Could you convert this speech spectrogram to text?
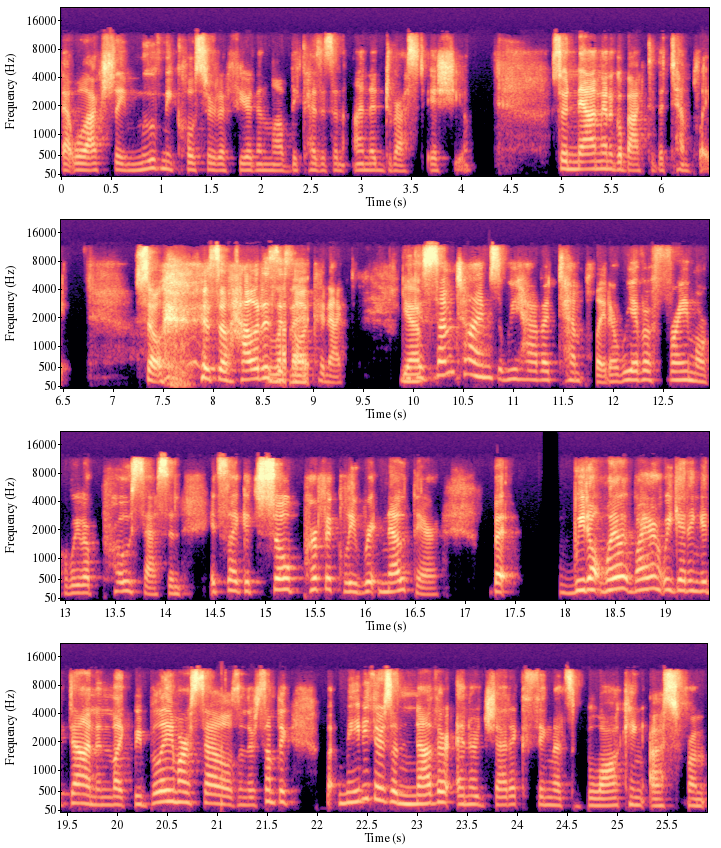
that will actually move me closer to fear than love because it's an unaddressed issue. So now i'm going to go back to the template. So so how does Love this all connect Yep. Because sometimes we have a template or we have a framework or we have a process and it's like it's so perfectly written out there. But we don't why, why aren't we getting it done and like we blame ourselves and there's something but maybe there's another energetic thing that's blocking us from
